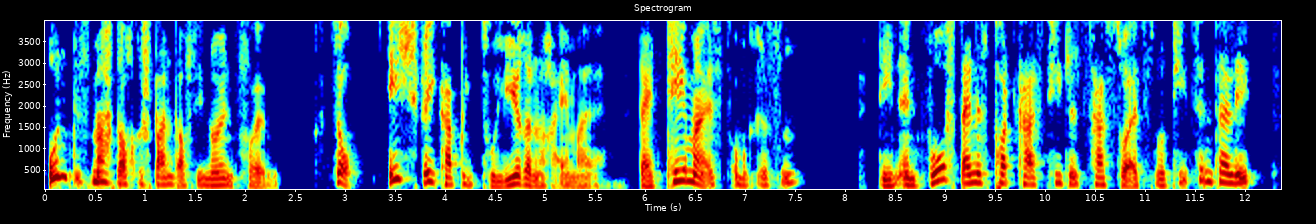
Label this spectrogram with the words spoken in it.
und es macht auch gespannt auf die neuen Folgen. So, ich rekapituliere noch einmal. Dein Thema ist umrissen. Den Entwurf deines Podcast-Titels hast du als Notiz hinterlegt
